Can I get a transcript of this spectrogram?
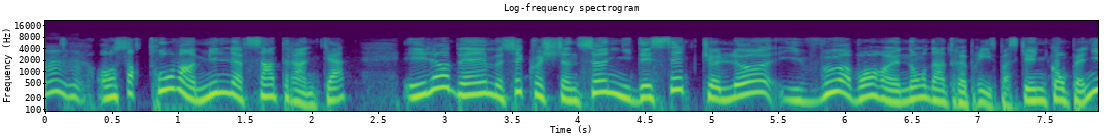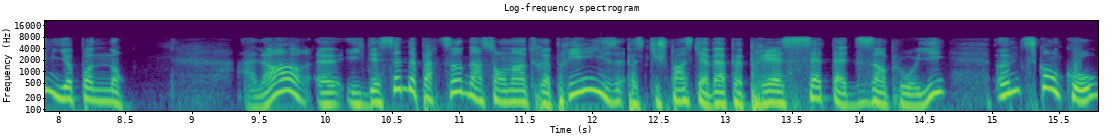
Mhm. On se retrouve en 1934 et là, ben, M. Christensen, il décide que là, il veut avoir un nom d'entreprise parce qu'il y a une compagnie, mais il n'y a pas de nom. Alors, euh, il décide de partir dans son entreprise, parce que je pense qu'il y avait à peu près 7 à 10 employés, un petit concours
